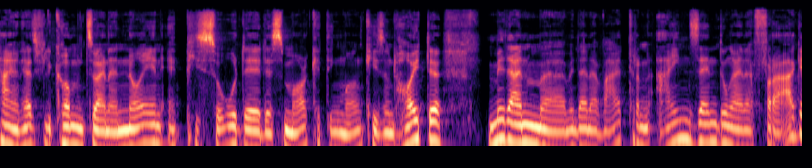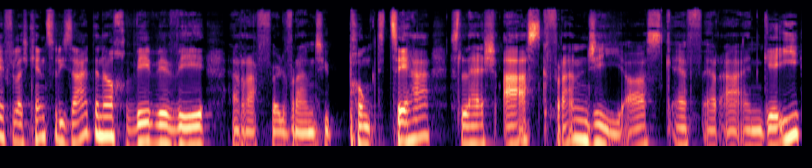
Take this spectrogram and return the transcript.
Hi und herzlich willkommen zu einer neuen Episode des Marketing Monkeys und heute mit einem äh, mit einer weiteren Einsendung einer Frage. Vielleicht kennst du die Seite noch www.raffaelfrangi.ch slash askfrangi ask f r a n g i.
